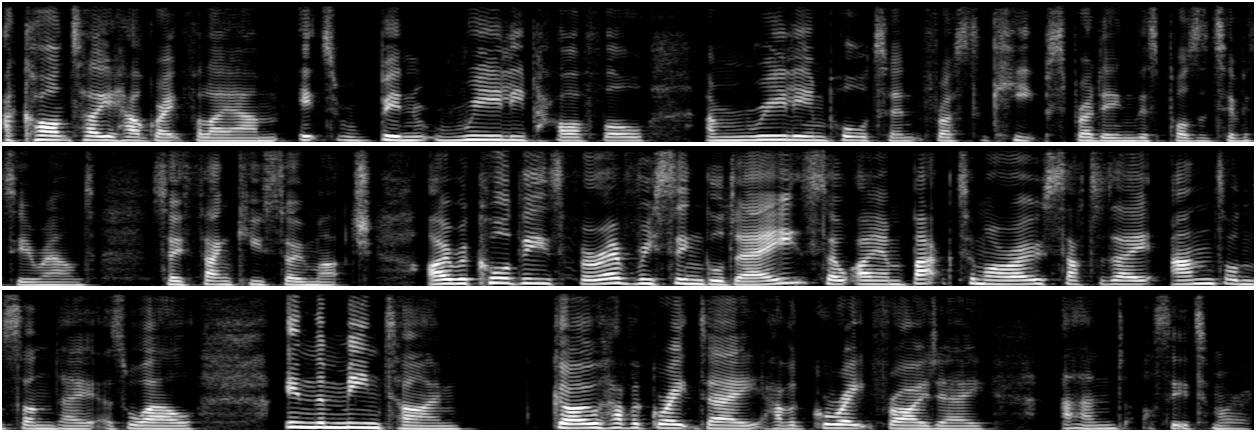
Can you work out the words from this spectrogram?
I can't tell you how grateful I am. It's been really powerful and really important for us to keep spreading this positivity around. So thank you so much. I record these for every single day. So I am back tomorrow, Saturday, and on Sunday as well. In the meantime, go have a great day, have a great Friday, and I'll see you tomorrow.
